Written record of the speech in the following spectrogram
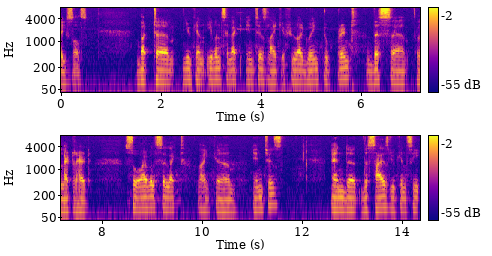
pixels. But um, you can even select inches like if you are going to print this uh, letterhead so I will select like um, inches. And uh, the size you can see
